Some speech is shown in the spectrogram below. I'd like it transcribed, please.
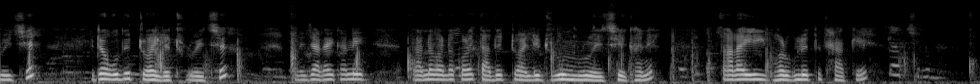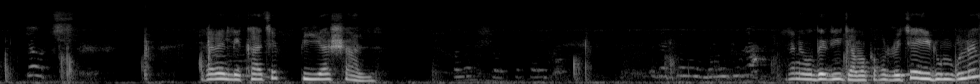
রয়েছে। এটা ওদের টয়লেট রয়েছে। মানে যারা এখানে রান্না বান্না করে, তাদের টয়লেট রুম রয়েছে এখানে। তারা এই ঘরগুলোতে থাকে। এখানে লেখা আছে, পিয়া শাল। এখানে ওদেরই জামা কাপড় রয়েছে, এই রুমগুলোয়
